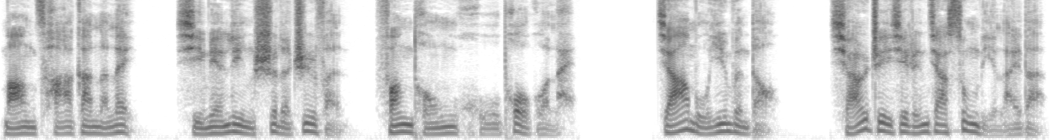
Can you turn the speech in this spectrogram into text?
忙擦干了泪，洗面令施了脂粉，方同琥珀过来。贾母因问道：“前儿这些人家送礼来的，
